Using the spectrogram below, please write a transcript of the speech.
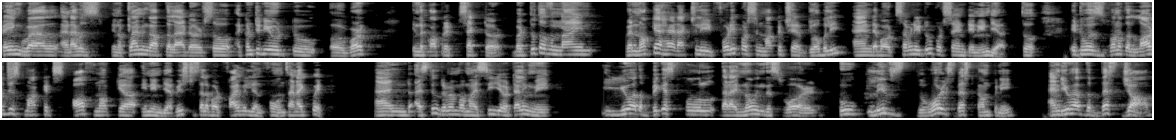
paying well and i was you know climbing up the ladder. So i continued to uh, work in the corporate sector. But 2009 when nokia had actually 40% market share globally and about 72% in india. So it was one of the largest markets of nokia in india. We used to sell about 5 million phones and i quit. And i still remember my ceo telling me you are the biggest fool that i know in this world who lives the world's best company and you have the best job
